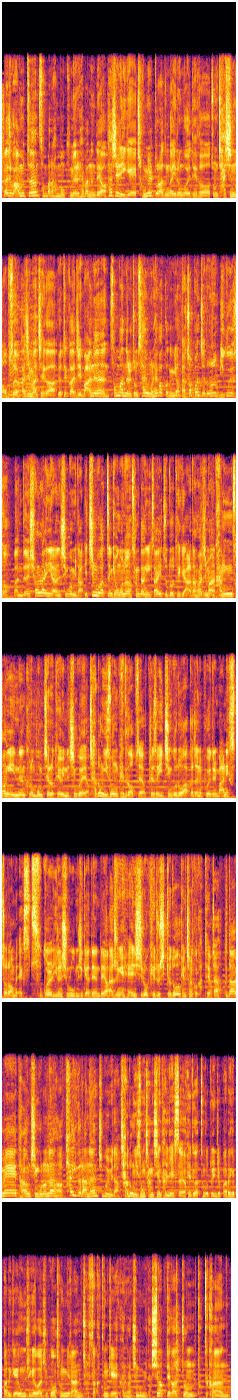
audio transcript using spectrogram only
그래가지고 아무튼 선반을 한번 구매를 해봤는데요. 사실 이게 정밀도라든가 이런 거에 대해서 좀 자신은 없어요. 하지만 제가 여태까지 많은 선반들을 좀 사용을 해봤거든요. 자, 첫 번째로는 미국에서 만든 Sherline이라는 친구입니다. 이 친구 같은 경우는 상당히 사이즈도 되게 아담하지만 강성이 있는 그런 몸체로 되어 있는 친구예요. 자동 이송 베드가 없어요. 그래서 이 친구도 아까 전에 보여드린 마닉스처럼 X축을 이런 식으로 움직여야 되는데요. 나중에 NC로 개조시켜도 괜찮을 것 같아요. 자, 그 다음에 다음 친구로는 어, Taig라는 친구입니다. 자동 이송 장치는 달려 있어요. 베드 같은 것도 이제 빠르게 빠르게 움직여가지고 정밀한 절삭 같은 게 가능한 친구입니다. 심압대가 좀 독특한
